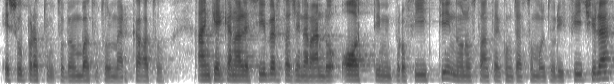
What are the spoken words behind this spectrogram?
e soprattutto abbiamo battuto il mercato. Anche il canale silver sta generando ottimi profitti nonostante il contesto molto difficile,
